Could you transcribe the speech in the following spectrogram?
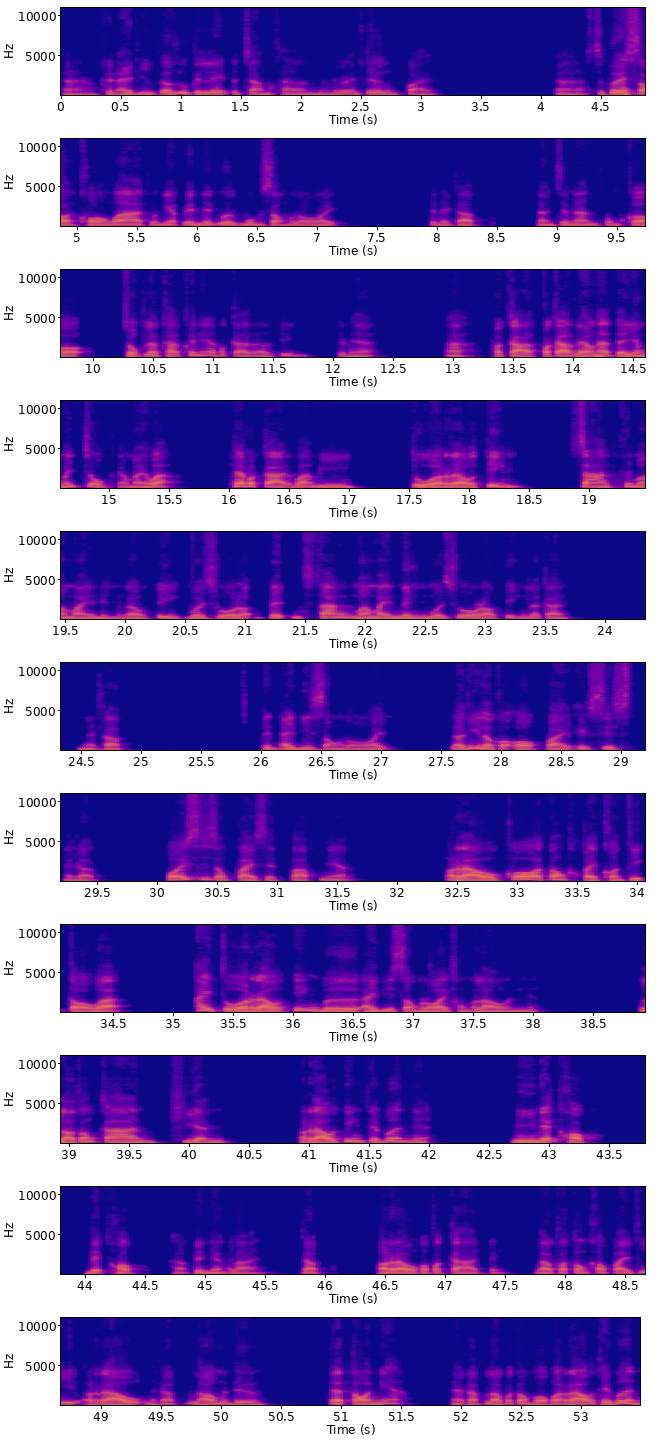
อ่าเป็น ID ก็คือเป็นเลขประจำท่านแล้วก็ enter ลงไปอ่าเพื่อให้สอดคล้องว่าตัวนี้เป็นเน็ตเวิร์กบูมสองร้อยใช่ไหมครับ หลังจากนั้นผมก็จบแล้วครับแค่นี้ประกาศ routing ใช่ไหมฮะอะประกาศประกาศแล้วนะ แต่ยังไม่จบหมายว่า แค่ประกาศว่ามีตัว routing สร้างขึ้นมาใหม่หนึ่ง routing virtual เป็นสร้างมาใหม่หนึ่ง virtual routing แล้วกันนะครับ เป็น ID สองร้อยแล้วนี่เราก็ออกไป exit นะครับพอ exit ออกไปเสร็จปั๊บเนี่ย เราก็ต้องเข้าไป config ต่อว่าไอตัว routing เบอร์ ID สองร้อยของเราเนี่ย เราต้องการเขียน routing table เนี่ย มี next hop next hop ครับเป็นอย่างไรครับเราก็ประกาศ เราก็ต้องเข้าไปที่ route นะครับ route เหมือนเดิม แต่ตอนเนี้ยนะครับ เราก็ต้องบอกว่า route table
